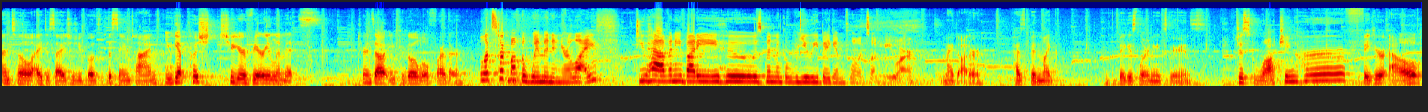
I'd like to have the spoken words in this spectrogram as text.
until I decided to do both at the same time. You get pushed to your very limits. Turns out you can go a little farther. Let's talk about the women in your life. Do you have anybody who's been like a really big influence on who you are? my daughter has been like the biggest learning experience. Just watching her figure out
